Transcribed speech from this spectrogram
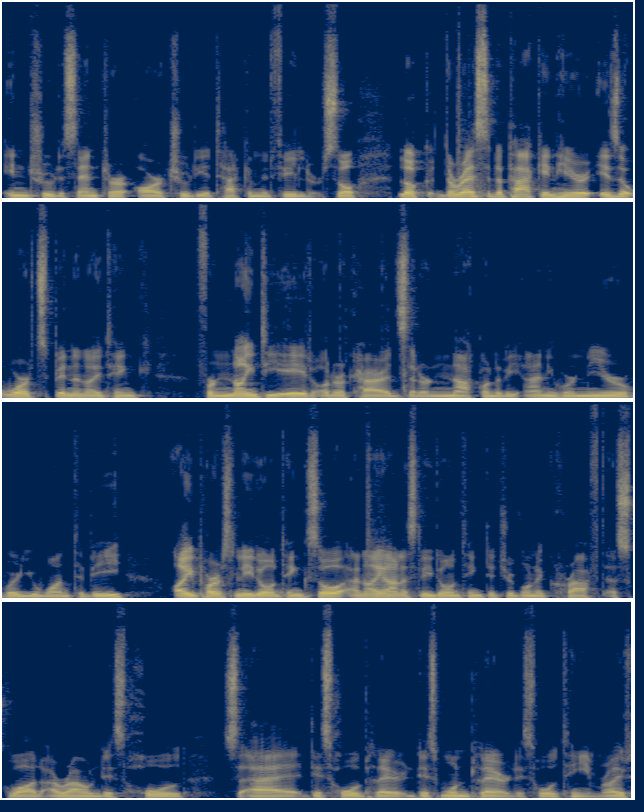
in through the center or through the attacking midfielder. So, look, the rest of the pack in here, is it worth spinning? I think for 98 other cards that are not going to be anywhere near where you want to be. I personally don't think so, and I honestly don't think that you're going to craft a squad around this whole uh, this whole player, this one player, this whole team, right?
